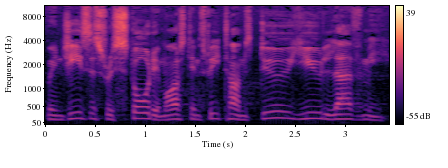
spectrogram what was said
when Jesus restored him, asked him three times, Do you love me?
